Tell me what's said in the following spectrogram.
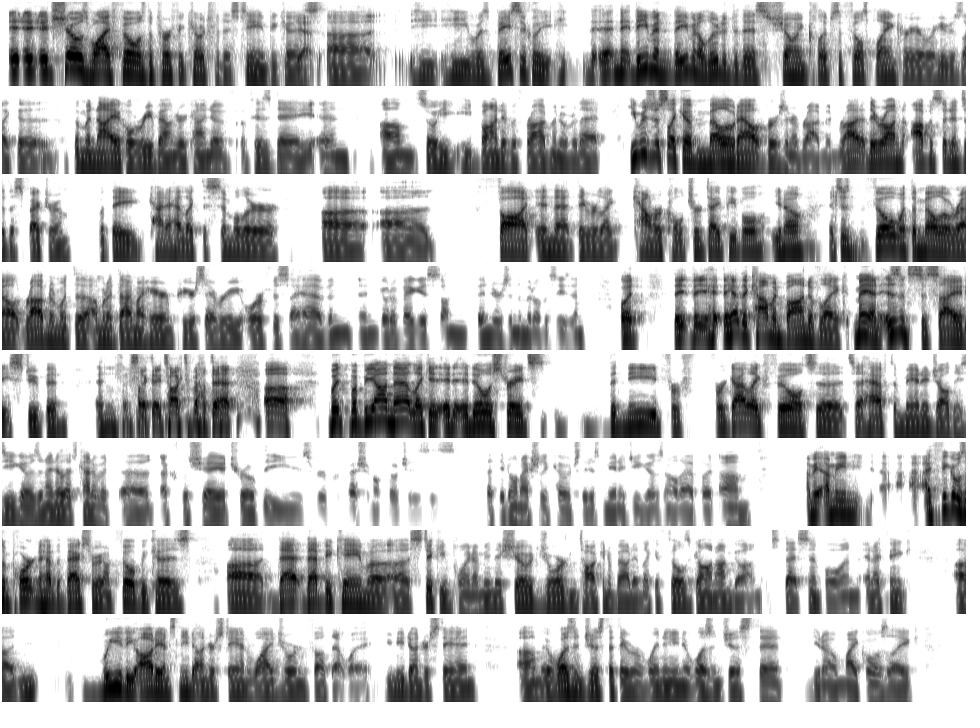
it, it, it shows why Phil was the perfect coach for this team because Yes. uh, he he was basically he, they, they even they even alluded to this showing clips of Phil's playing career where he was like the the maniacal rebounder kind of of his day and um so he he bonded with Rodman over that. He was just like a mellowed out version of Rodman. Rod they were on opposite ends of the spectrum, but they kind of had like the similar uh uh thought in that they were like counterculture type people, you know? It's just Phil went the mellow route. Rodman went the I'm gonna dye my hair and pierce every orifice I have and and go to Vegas on benders in the middle of the season. But they they they had the common bond of like, man, isn't society stupid? And it's like they talked about that. Uh but but beyond that, like it, it, it illustrates the need for for a guy like Phil to to have to manage all these egos. And I know that's kind of a a, a cliche, a trope that you use for professional coaches is that they don't actually coach; they just manage egos and all that. But um, I mean, I mean, I- think it was important to have the backstory on Phil because uh, that that became a, a sticking point. I mean, they showed Jordan talking about it like, if Phil's gone, I'm gone. It's that simple. And and I think uh, we, the audience, need to understand why Jordan felt that way. You need to understand um, it wasn't just that they were winning. It wasn't just that you know Michael was like,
